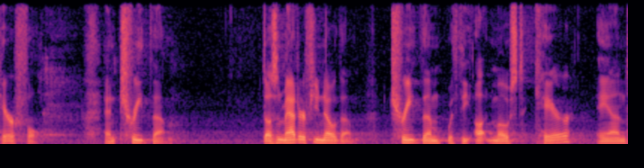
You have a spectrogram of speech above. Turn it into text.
careful and treat them. Doesn't matter if you know them, treat them with the utmost care and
